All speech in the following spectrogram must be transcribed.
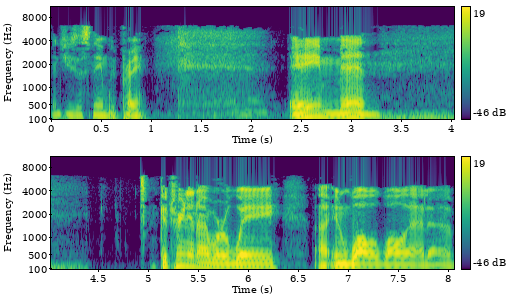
In Jesus' name we pray. Amen. Katrina and I were away uh, in Walla Walla at a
